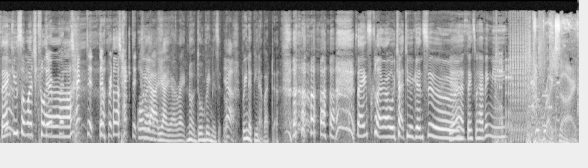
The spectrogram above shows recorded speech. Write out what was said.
Thank you so much, Clara. They're protected. They're protected. Oh Clara. yeah, yeah, yeah, right. No, don't bring the Ziploc. Yeah. Bring the peanut butter. Thanks, Clara. We'll chat to you again soon. Yeah, thanks for having me. The Bright Side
